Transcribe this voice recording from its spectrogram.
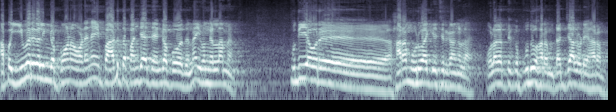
அப்போ இவர்கள் இங்கே போன உடனே இப்போ அடுத்த பஞ்சாயத்து எங்கே போகுதுன்னா இவங்க எல்லாமே. புதிய ஒரு ஹரம் உருவாக்கி வச்சிருக்காங்கல்ல. உலகத்துக்கு புது ஹரம் தஜ்ஜாலுடைய ஹரம்.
